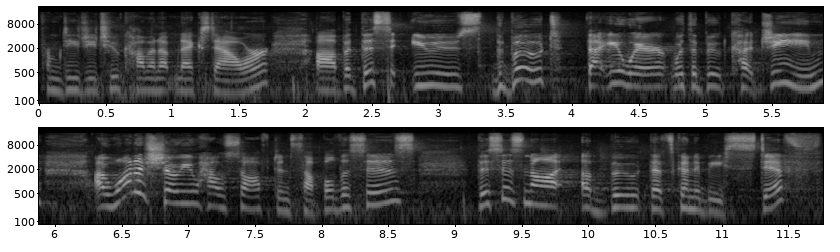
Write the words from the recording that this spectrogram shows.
from DG2 coming up next hour. Uh, but this use the boot that you wear with the boot cut jean. I want to show you how soft and supple this is. This is not a boot that's going to be stiff.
